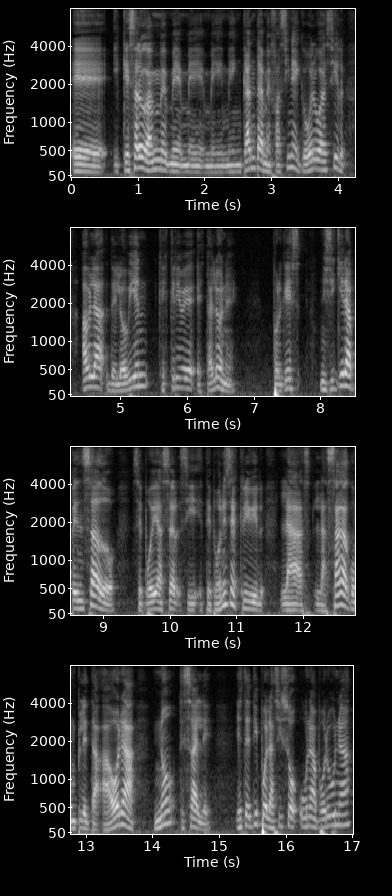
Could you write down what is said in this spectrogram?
Eh, y que es algo que a mí me, me, me, encanta, me fascina y que vuelvo a decir. Habla de lo bien que escribe Stallone porque es ni siquiera pensado se podía hacer. Si te pones a escribir la saga completa ahora, no te sale. Y este tipo las hizo una por una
